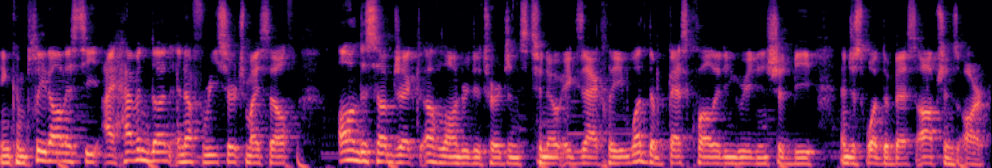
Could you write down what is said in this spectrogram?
in complete honesty, I haven't done enough research myself on the subject of laundry detergents to know exactly what the best quality ingredients should be and just what the best options are.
